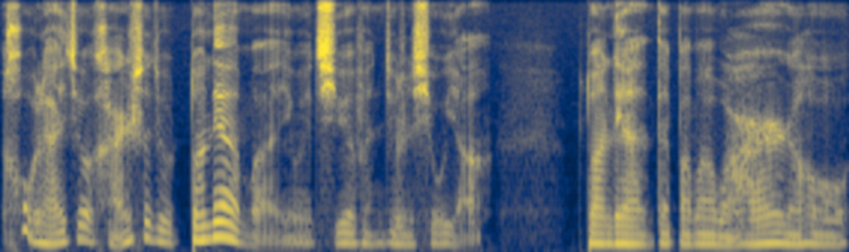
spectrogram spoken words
后来就还是就锻炼嘛，因为七月份就是休养、锻炼，带爸妈玩儿，然后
